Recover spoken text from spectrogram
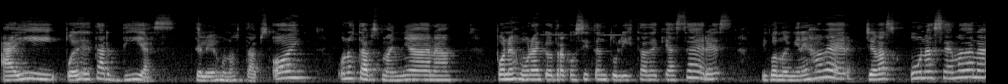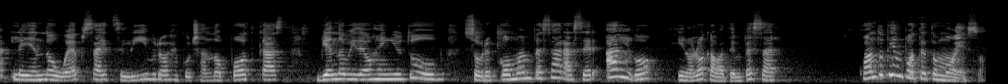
Ahí puedes estar días, te lees unos tabs hoy, unos tabs mañana, pones una que otra cosita en tu lista de quehaceres y cuando vienes a ver, llevas una semana leyendo websites, libros, escuchando podcasts, viendo videos en YouTube sobre cómo empezar a hacer algo y no lo acabas de empezar. ¿Cuánto tiempo te tomó eso?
